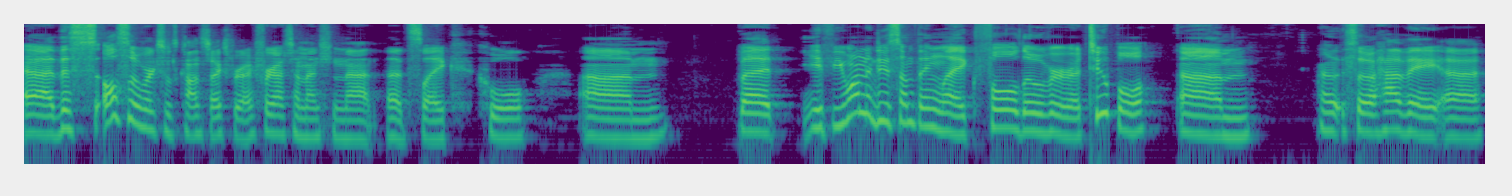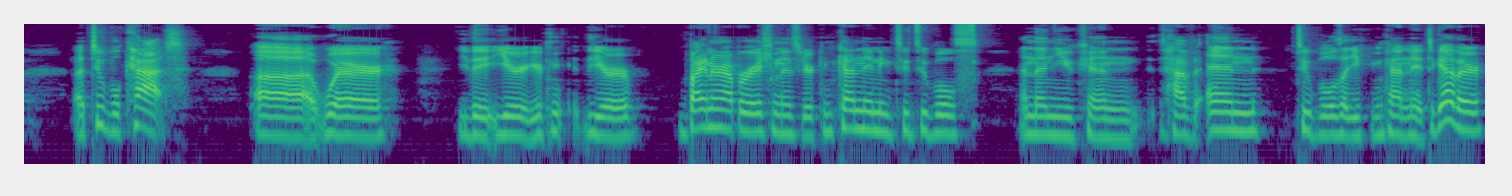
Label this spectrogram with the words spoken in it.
uh, this also works with constexpr. I forgot to mention that. That's like cool. Um, but if you want to do something like fold over a tuple, um, uh, so have a, uh, a tuple cat uh, where the, your, your, your binary operation is you're concatenating two tuples, and then you can have n tuples that you concatenate together.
